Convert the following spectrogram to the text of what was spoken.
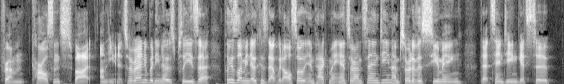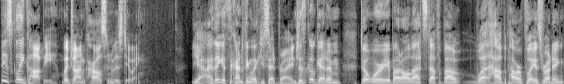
from Carlson's spot on the unit. So if anybody knows, please uh, please let me know because that would also impact my answer on Sandin. I'm sort of assuming that Sandin gets to basically copy what John Carlson was doing. Yeah, I think it's the kind of thing like you said, Brian. Just go get him. Don't worry about all that stuff about what how the power play is running.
